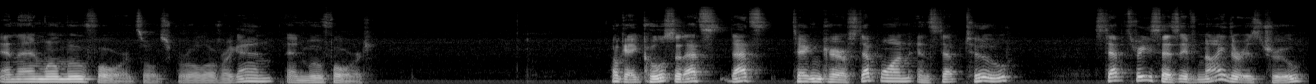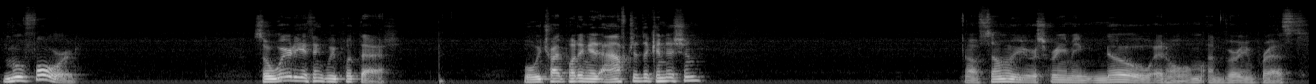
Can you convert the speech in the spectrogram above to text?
and then we'll move forward. So we'll scroll over again and move forward. Okay, cool. So that's that's taking care of step one and step two. Step three says if neither is true, move forward. So where do you think we put that? Will we try putting it after the condition? Now, if some of you are screaming no at home, I'm very impressed.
